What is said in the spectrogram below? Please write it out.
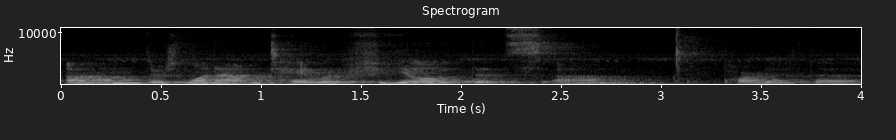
Um, there's one out in Taylor Field that's um, part of the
